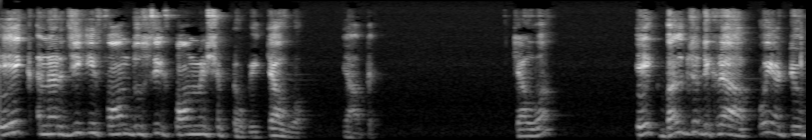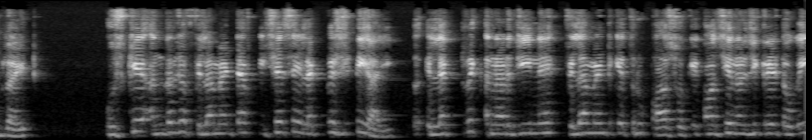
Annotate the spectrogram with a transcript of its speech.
एक एनर्जी की फॉर्म दूसरी फॉर्म में शिफ्ट हो गई? क्या हुआ यहाँ पे? क्या हुआ? एक बल्ब जो दिख रहा है आपको या ट्यूबलाइट उसके अंदर जो फिलामेंट है, पीछे से इलेक्ट्रिसिटी आई तो इलेक्ट्रिक एनर्जी ने फिलामेंट के थ्रू पास होके कौन सी एनर्जी क्रिएट हो गई?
